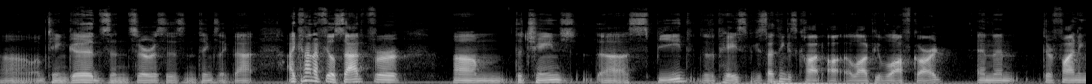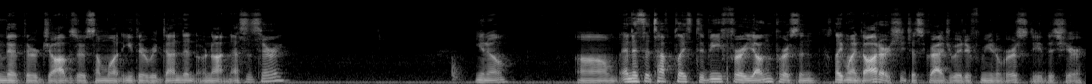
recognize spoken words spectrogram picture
uh, obtain goods and services and things like that. I kind of feel sad for um, the change uh, speed, the pace, because I think it's caught a lot of people off guard, and then they're finding that their jobs are somewhat either redundant or not necessary. You know, um, and it's a tough place to be for a young person like my daughter. She just graduated from university this year,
